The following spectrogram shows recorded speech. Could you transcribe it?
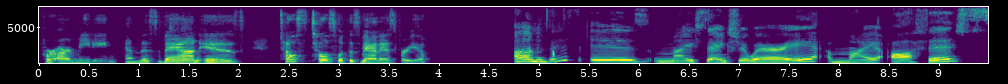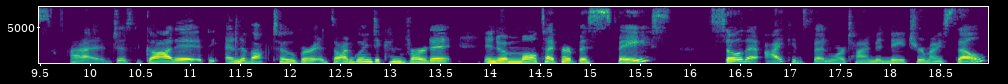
for our meeting, and this van is tell us tell us what this van is for you. Um, this is my sanctuary, my office. I just got it at the end of October. And so I'm going to convert it into a multi-purpose space so that I can spend more time in nature myself.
